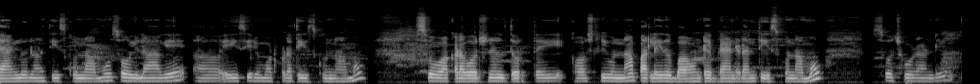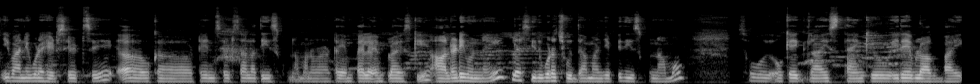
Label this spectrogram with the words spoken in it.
బెంగళూరులోనే తీసుకున్నాము. సో ఇలాగే ఏసీ రిమోట్ కూడా తీసుకున్నాము. సో అక్కడ ఒరిజినల్ దొరుకుతాయి కాస్ట్లీ ఉన్నా పర్లేదు బాగుంటాయి బ్రాండెడ్ అని తీసుకున్నాము. సో చూడండి ఇవన్నీ కూడా హెడ్ సెట్సే. ఒక టెన్ సెట్స్ అలా తీసుకున్నాం అనమాట ఎంప్లాయ్ ఎంప్లాయీస్కి. ఆల్రెడీ ఉన్నాయి. ప్లస్ ఇది కూడా చూద్దామని చెప్పి తీసుకున్నాము. So okay guys thank you ఇదే బ్లాగ్ బాయ్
